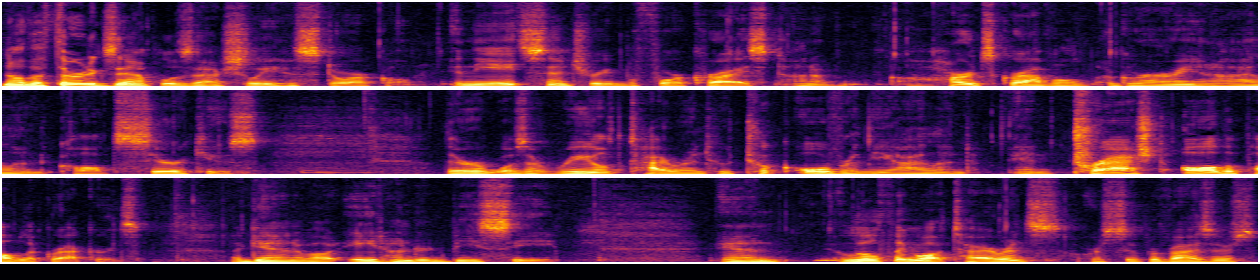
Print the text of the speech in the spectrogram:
Now, the third example is actually historical. In the 8th century before Christ, on a hard-scrabbled agrarian island called Syracuse, there was a real tyrant who took over the island and trashed all the public records. Again, about 800 BC. And a little thing about tyrants or supervisors,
